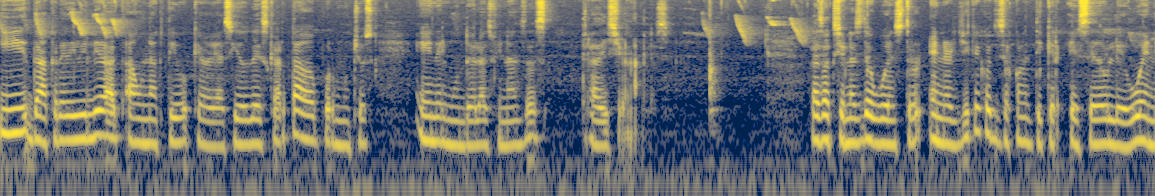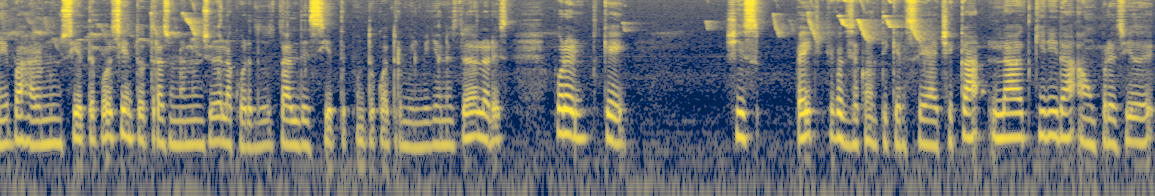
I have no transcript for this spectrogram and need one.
y da credibilidad a un activo que había sido descartado por muchos en el mundo de las finanzas tradicionales. Las acciones de Western Energy, que cotiza con el ticker SWN, bajaron un 7% tras un anuncio del acuerdo total de 7.4 mil millones de dólares, por el que Chesapeake, que cotiza con el ticker CHK, la adquirirá a un precio de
